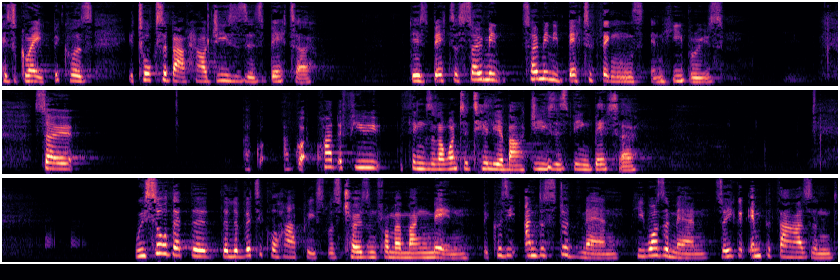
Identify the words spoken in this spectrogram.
is great because it talks about how Jesus is better. There's better, so many, so many better things in Hebrews. So, I've got, I've got quite a few things that I want to tell you about Jesus being better. We saw that the, the Levitical high priest was chosen from among men because he understood man. He was a man, so he could empathize and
